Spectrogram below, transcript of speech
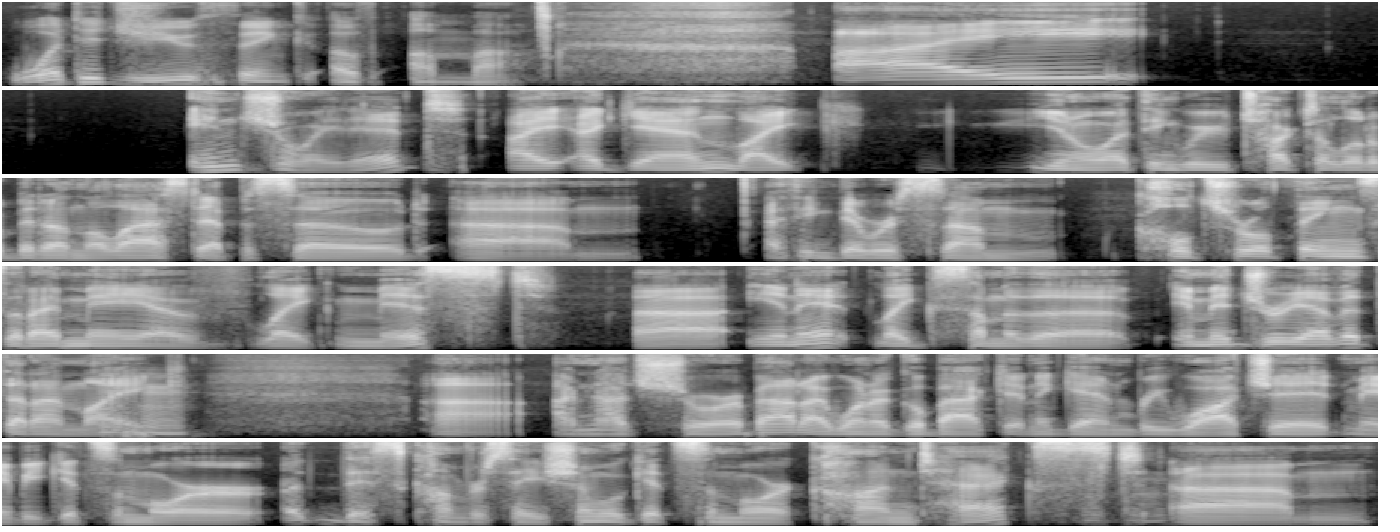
what did you think of Umma? I enjoyed it. I again like you know, I think we talked a little bit on the last episode. Um, I think there were some cultural things that I may have like missed uh, in it, like some of the imagery of it that I'm like, uh, I'm not sure about. I want to go back and again rewatch it, maybe get some more. This conversation will get some more context. Um,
